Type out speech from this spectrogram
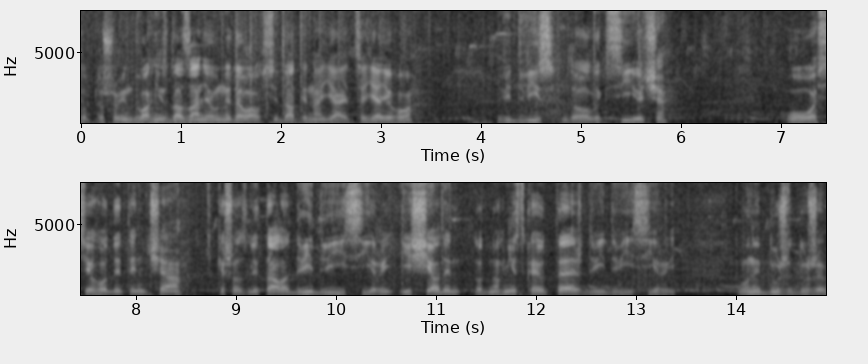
Тобто, що він два гнізда зайняв, не давав сідати на яйця. Я його відвіз до Олексійовича. Ось його дитинча. Тільки що злітало дві-дві сірий. І ще один одногніздкою теж дві-дві сірий. Вони дуже-дуже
